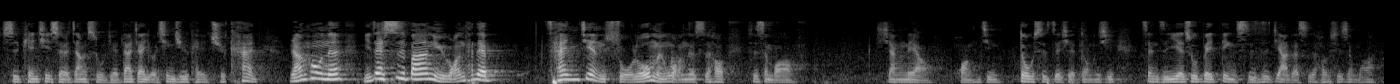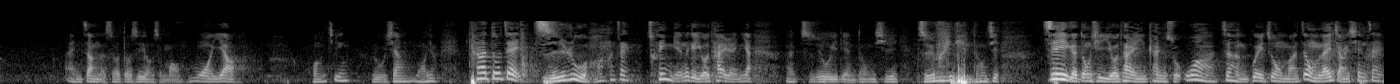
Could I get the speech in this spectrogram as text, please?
诗篇七十二章十五节，大家有兴趣可以去看。然后呢，你在四八女王她在参见所罗门王的时候是什么？香料、黄金，都是这些东西。甚至耶稣被钉十字架的时候是什么？安葬的时候都是用什么？墨药、黄金、乳香、墨药，他都在植入，好像在催眠那个犹太人一样，啊，植入一点东西，植入一点东西。这个东西犹太人一看就说：哇，这很贵重吗？在我们来讲，现在。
